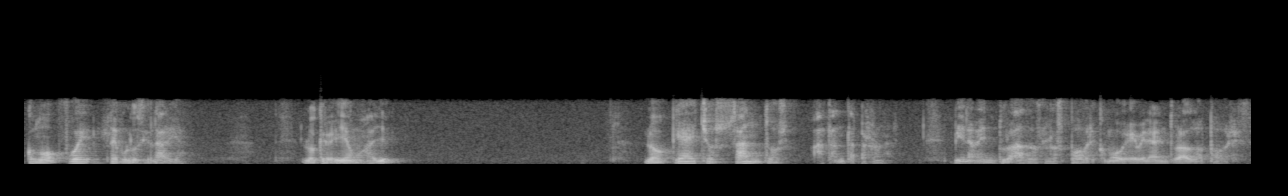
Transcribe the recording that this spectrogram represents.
como fue revolucionaria lo que veíamos ayer, lo que ha hecho santos a tantas personas. Bienaventurados los pobres, como bienaventurados los pobres.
